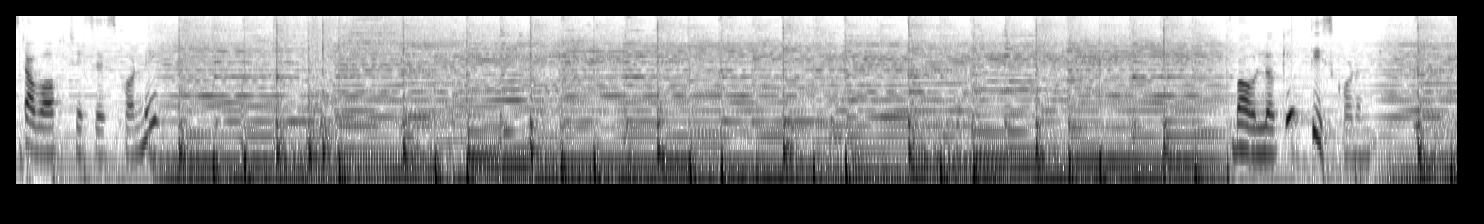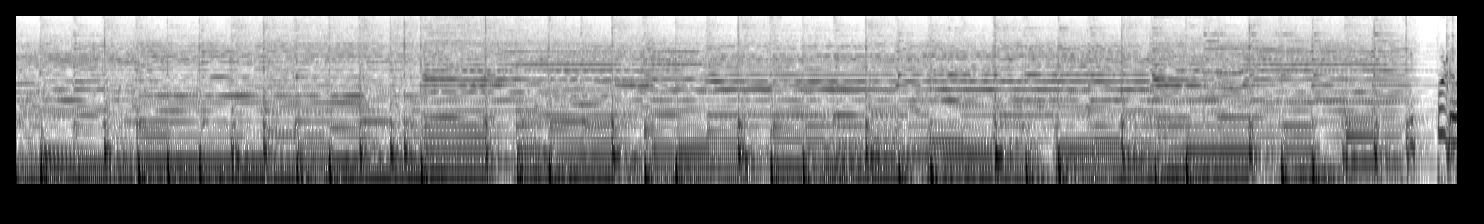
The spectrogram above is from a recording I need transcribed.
స్టవ్ ఆఫ్ చేసేసుకోండి. బౌల్లోకి తీసుకోవడం. ఇప్పుడు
